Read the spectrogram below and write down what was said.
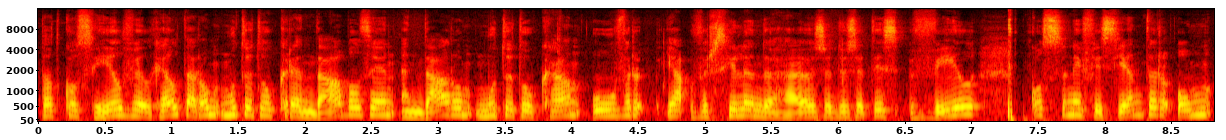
Dat kost heel veel geld. Daarom moet het ook rendabel zijn en daarom moet het ook gaan over ja, verschillende huizen. Dus het is veel kostenefficiënter om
